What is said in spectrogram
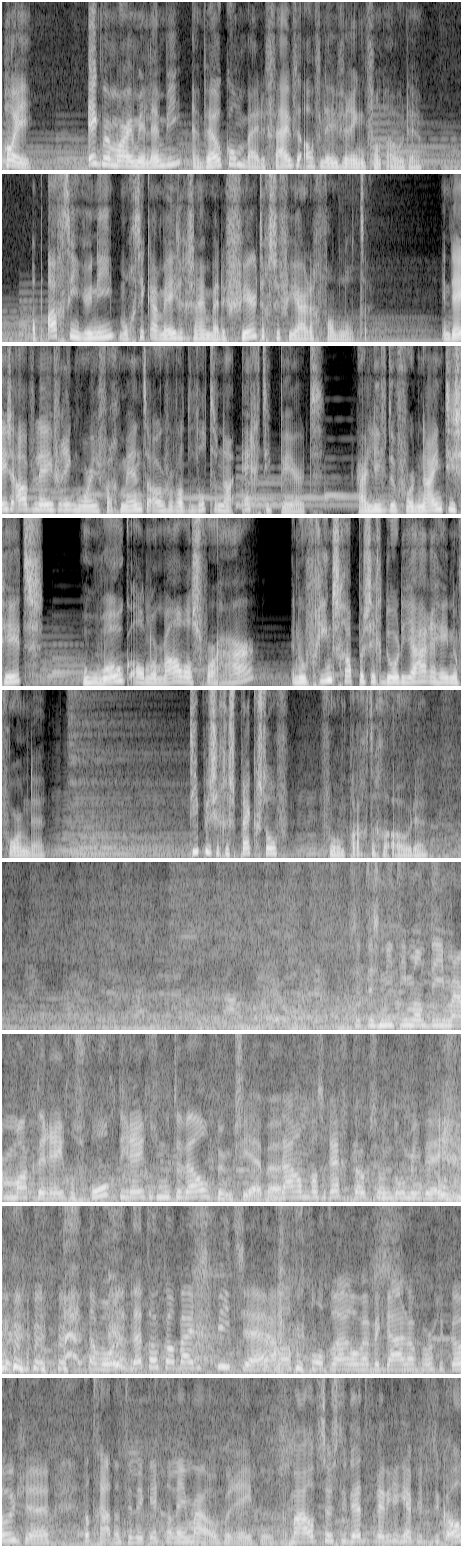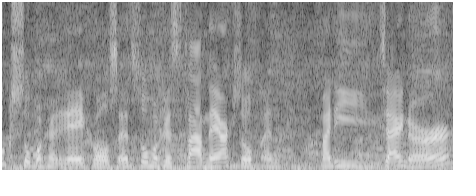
Hoi, ik ben Marjolein Lemby en welkom bij de vijfde aflevering van Ode. Op 18 juni mocht ik aanwezig zijn bij de 40ste verjaardag van Lotte. In deze aflevering hoor je fragmenten over wat Lotte nou echt typeert. Haar liefde voor 90s hits, hoe woke al normaal was voor haar en hoe vriendschappen zich door de jaren heen vormden. Typische gesprekstof voor een prachtige ode. Het is niet iemand die maar mak de regels volgt. Die regels moeten wel een functie hebben. Daarom was recht ook zo'n dom idee. Dan wordt het net ook al bij de speech, hè? Van god, waarom heb ik daar nou voor gekozen? Dat gaat natuurlijk echt alleen maar over regels. Maar op zo'n studentenvereniging heb je natuurlijk ook sommige regels. En sommige slaan nergens op. En, maar die zijn er.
